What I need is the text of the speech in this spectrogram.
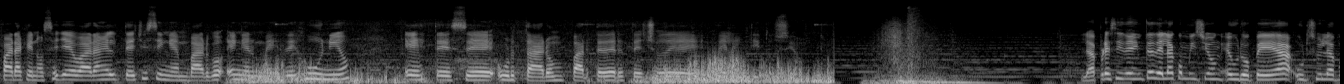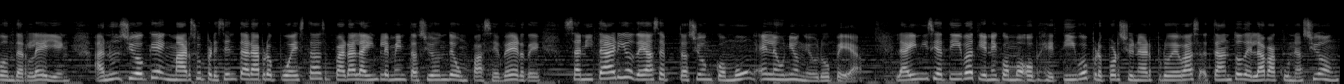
para que no se llevaran el techo y sin embargo en el mes de junio este, se hurtaron parte del techo de la institución. La presidenta de la Comisión Europea, Ursula von der Leyen, anunció que en marzo presentará propuestas para la implementación de un pase verde sanitario de aceptación común en la Unión Europea. La iniciativa tiene como objetivo proporcionar pruebas tanto de la vacunación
